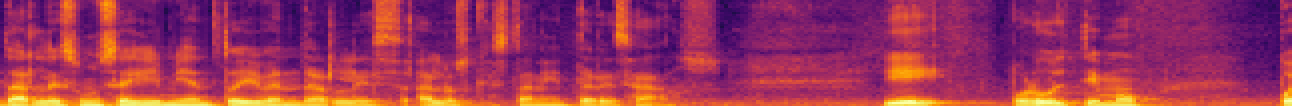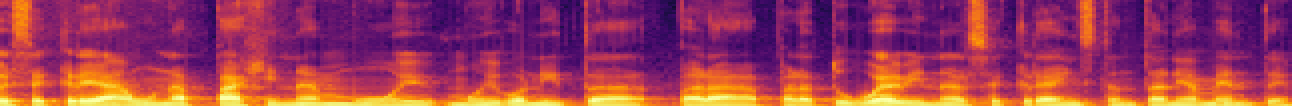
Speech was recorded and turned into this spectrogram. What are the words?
darles un seguimiento y venderles a los que están interesados y por último, pues se crea una página muy, muy bonita para, tu webinar, se crea instantáneamente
